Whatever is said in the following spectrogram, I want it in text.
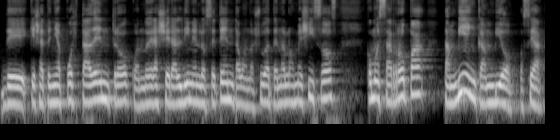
de, que ella tenía puesta adentro, cuando era Geraldine en los 70, cuando ayuda a tener los mellizos, como esa ropa también cambió. O sea,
